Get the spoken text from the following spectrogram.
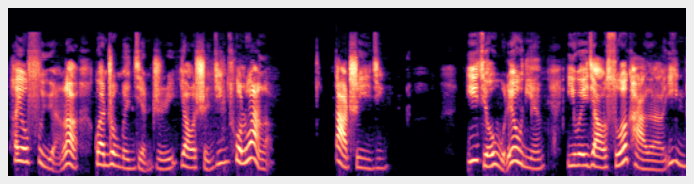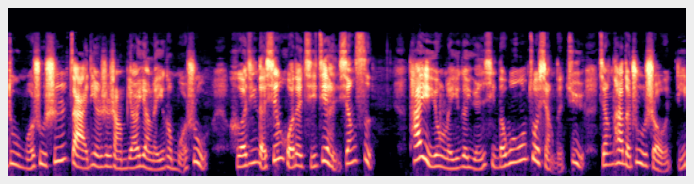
他又复原了，观众们简直要神经错乱了，大吃一惊。一九五六年，一位叫索卡的印度魔术师在电视上表演了一个魔术，和金的鲜活的奇迹很相似。他也用了一个圆形的嗡嗡作响的锯，将他的助手迪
